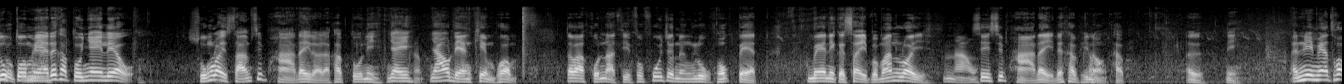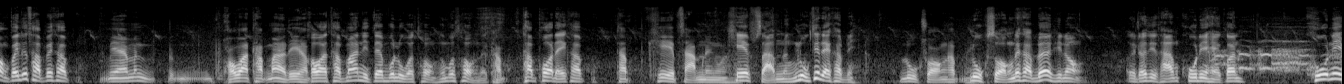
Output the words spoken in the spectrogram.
ลูกลูกตัตัววแม่เมียเด้อครับตัวใหญ่แล้วสูงร้อยสามสิบห้าได้แล้วล่ะครับ ตัวนี้ใหญ่ครับ ยาวแดงเข้มพร้อม แต่ว่าขนอาจสีฟูๆจังหนึ่งลูกหกแปดแม่นี่ก็ใส่ประมาณร้อยหนาวสี่สิบห้าได้เด้อครับพี่น้องครับ เออนี่ อันนี้แม่ท้องไปหรือทับไปครับแม่มันเพราะว่าทับมาเด้ครับ เขาว่าทับมานี่แต่บ่รู้ว่าท้องหรือบ่ท้องนะครับ ทับพ่อใดครับทับเคฟสามหนึ่งเคฟสามหนึ่งลูกที่ใดครับนี่ ลูกสองครับ ลูกสองเด้อครับเด้อพี่น้อง เออเดี๋ยวสิถามครูนี่ให้ก่อน ครูนี่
